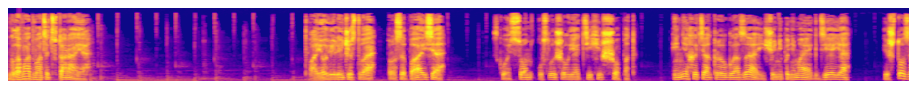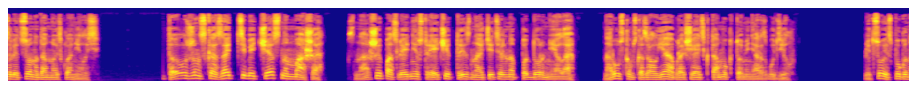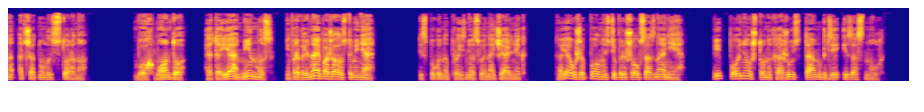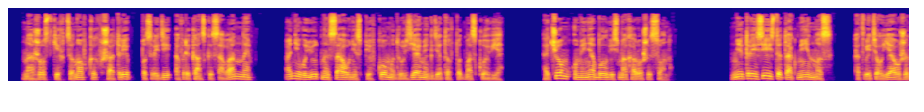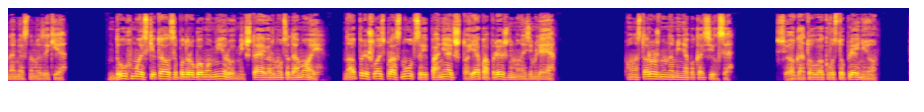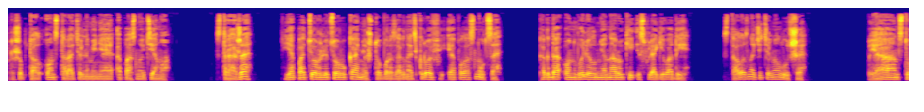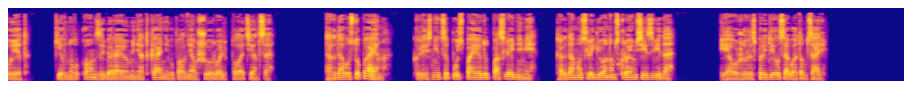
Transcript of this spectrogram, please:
Глава 22. «Твое Величество, просыпайся!» Сквозь сон услышал я тихий шепот. И нехотя открыл глаза, еще не понимая, где я и что за лицо надо мной склонилось. «Должен сказать тебе честно, Маша, с нашей последней встречи ты значительно подурнела», на русском сказал я, обращаясь к тому, кто меня разбудил. Лицо испуганно отшатнулось в сторону. «Бог Монту, это я, Минмус, не проклинай, пожалуйста, меня!» Испуганно произнес свой начальник, но я уже полностью пришел в сознание и понял, что нахожусь там, где и заснул. На жестких циновках в шатре посреди африканской саванны, а не в уютной сауне с пивком и друзьями где-то в Подмосковье, о чем у меня был весьма хороший сон. «Не трясись ты так, Минмос», — ответил я уже на местном языке. «Дух мой скитался по другому миру, мечтая вернуться домой, но пришлось проснуться и понять, что я по-прежнему на земле». Он осторожно на меня покосился. «Все готово к выступлению», — прошептал он, старательно меняя опасную тему. «Стража?» Я потер лицо руками, чтобы разогнать кровь и ополоснуться, когда он вылил мне на руки из фляги воды. Стало значительно лучше. «Пьянствует», — кивнул он, забирая у меня ткань, выполнявшую роль полотенца. «Тогда выступаем. Колесницы пусть поедут последними, когда мы с легионом скроемся из вида. Я уже распорядился об этом, царь».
